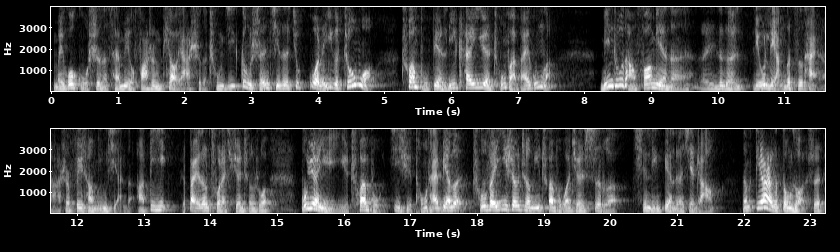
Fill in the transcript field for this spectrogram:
美国股市呢才没有发生跳崖式的冲击。更神奇的，就过了一个周末，川普便离开医院重返白宫了。民主党方面呢，呃，这个有两个姿态啊是非常明显的啊。第一，拜登出来宣称说。不愿意与川普继续同台辩论，除非医生证明川普完全适合亲临辩论现场。那么第二个动作是，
